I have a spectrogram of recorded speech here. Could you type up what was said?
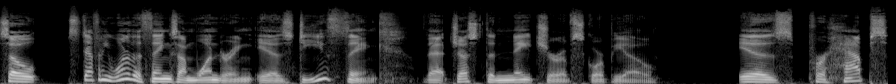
So, Stephanie, one of the things I'm wondering is do you think that just the nature of Scorpio is perhaps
